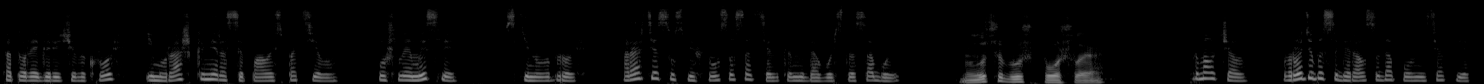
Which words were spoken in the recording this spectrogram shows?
которое горячило кровь и мурашками рассыпалось по телу. Пошлые мысли? Скинула бровь. Рартис усмехнулся с оттенком недовольства собой. Ну, лучше бы уж пошлое. Промолчал. Вроде бы собирался дополнить ответ,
